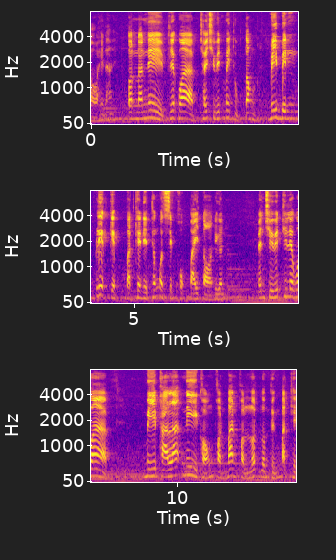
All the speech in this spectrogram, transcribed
ต่อให้ได้ ตอนนั้นนี่เรียกว่าใช้ชีวิตไม่ถูกต้อง มีบินเรียกเก็บบัตรเครดิตทั้งหมด 16 ใบต่อเดือน เป็นชีวิตที่เรียกว่ามีภาระหนี้ของผ่อนบ้านผ่อนรถรวมถึงบัตรเคร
